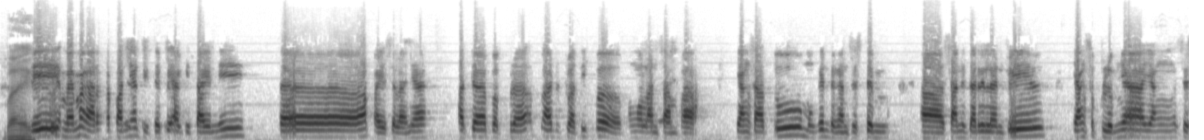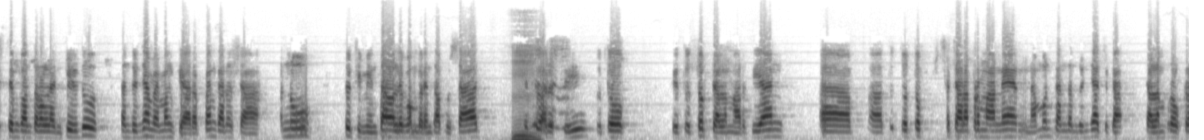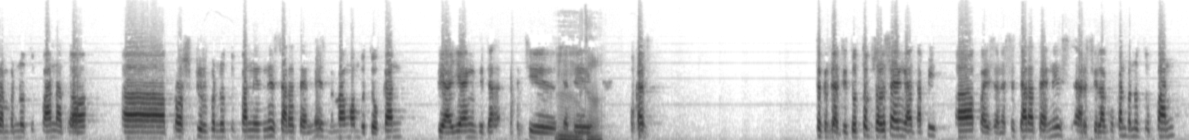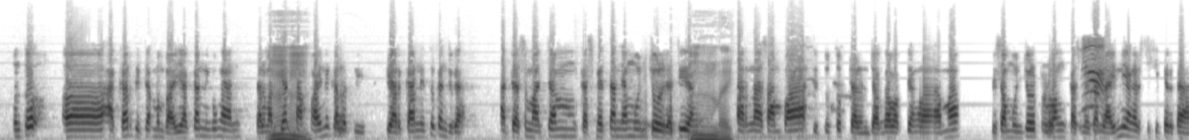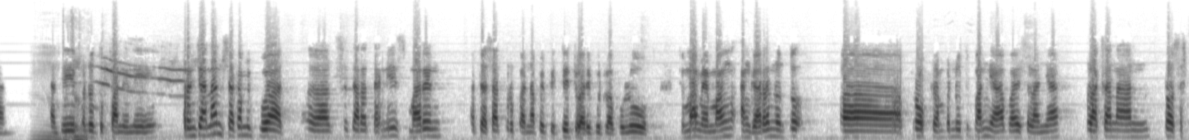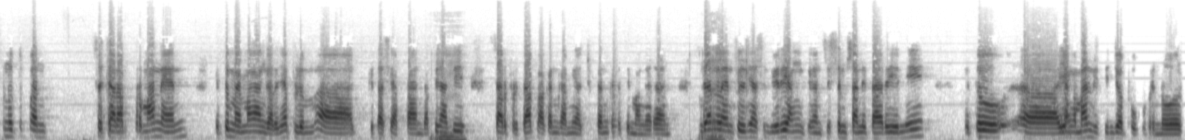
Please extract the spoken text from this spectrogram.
Baik. Jadi memang harapannya di TPA kita ini eh, apa istilahnya ada beberapa ada dua tipe pengolahan sampah. Yang satu mungkin dengan sistem uh, sanitary landfill, yang sebelumnya yang sistem kontrol landfill itu tentunya memang diharapkan karena sudah penuh itu diminta oleh pemerintah pusat hmm. itu harus ditutup ditutup dalam artian uh, uh, tutup secara permanen namun kan tentunya juga dalam program penutupan atau uh, prosedur penutupan ini secara teknis memang membutuhkan biaya yang tidak kecil. Hmm, Jadi betul. bukan sekedar ditutup selesai enggak, tapi uh, apa istilahnya secara teknis harus dilakukan penutupan untuk uh, agar tidak membahayakan lingkungan. Dalam artian hmm. sampah ini kalau dibiarkan itu kan juga ada semacam gas metan yang muncul. Jadi yang hmm, karena sampah ditutup dalam jangka waktu yang lama bisa muncul peluang gas metan. Ini yang harus dipikirkan. Hmm, Nanti betul. penutupan ini perencanaan bisa kami buat uh, secara teknis kemarin ada saat perubahan APBD 2020. Cuma memang anggaran untuk uh, program penutupannya apa istilahnya pelaksanaan proses penutupan secara permanen itu memang anggarannya belum uh, kita siapkan. Tapi hmm. nanti secara bertahap akan kami ajukan ke tim anggaran. Dan hmm. landfillnya sendiri yang dengan sistem sanitari ini itu uh, yang kemarin ditinjau Bu Gubernur.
